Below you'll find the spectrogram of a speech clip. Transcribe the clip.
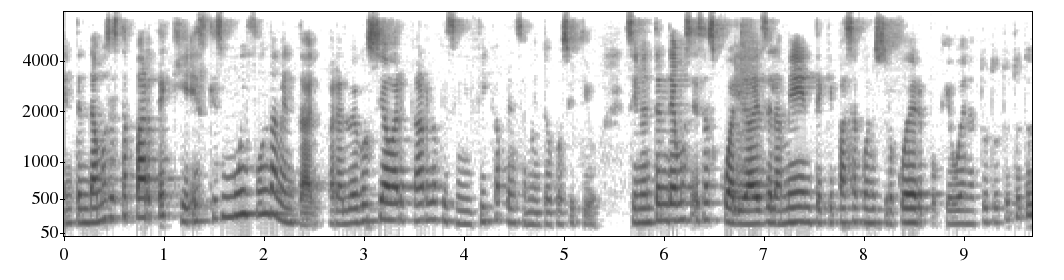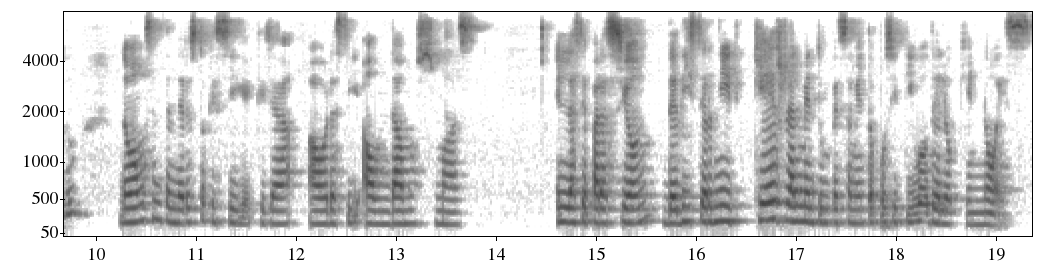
entendamos esta parte que es que es muy fundamental para luego sí abarcar lo que significa pensamiento positivo. Si no entendemos esas cualidades de la mente, qué pasa con nuestro cuerpo, qué bueno, tú, tú, tú, tú, tú, no vamos a entender esto que sigue, que ya ahora sí ahondamos más en la separación de discernir qué es realmente un pensamiento positivo de lo que no es.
